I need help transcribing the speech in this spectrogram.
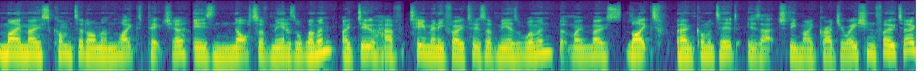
My most commented on and liked picture is not of me as a woman. I do have too many photos of me as a woman, but my most liked and commented is actually my graduation photo.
